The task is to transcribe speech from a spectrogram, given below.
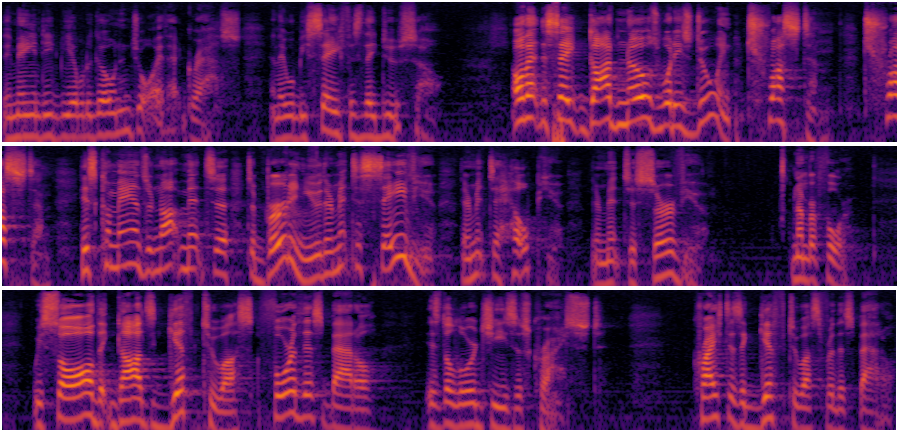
they may indeed be able to go and enjoy that grass. And they will be safe as they do so. All that to say, God knows what he's doing. Trust him. Trust him. His commands are not meant to, to burden you, they're meant to save you, they're meant to help you, they're meant to serve you. Number four, we saw that God's gift to us for this battle is the Lord Jesus Christ. Christ is a gift to us for this battle.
